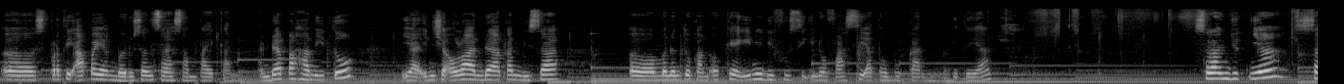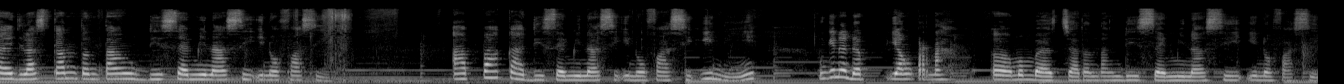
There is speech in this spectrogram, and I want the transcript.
e, seperti apa yang barusan saya sampaikan. Anda paham itu, ya insya Allah Anda akan bisa uh, menentukan oke okay, ini difusi inovasi atau bukan begitu ya. Selanjutnya saya jelaskan tentang diseminasi inovasi. Apakah diseminasi inovasi ini? Mungkin ada yang pernah uh, membaca tentang diseminasi inovasi.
